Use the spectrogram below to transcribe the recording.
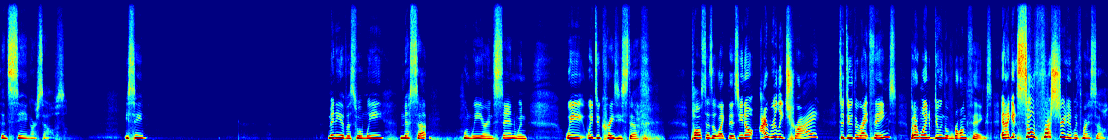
than seeing ourselves. You see, many of us, when we mess up, when we are in sin, when we, we do crazy stuff, Paul says it like this You know, I really try to do the right things, but I wind up doing the wrong things. And I get so frustrated with myself.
